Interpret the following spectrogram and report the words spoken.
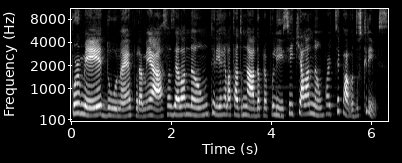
por medo, né, por ameaças, ela não teria relatado nada para a polícia e que ela não participava dos crimes.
